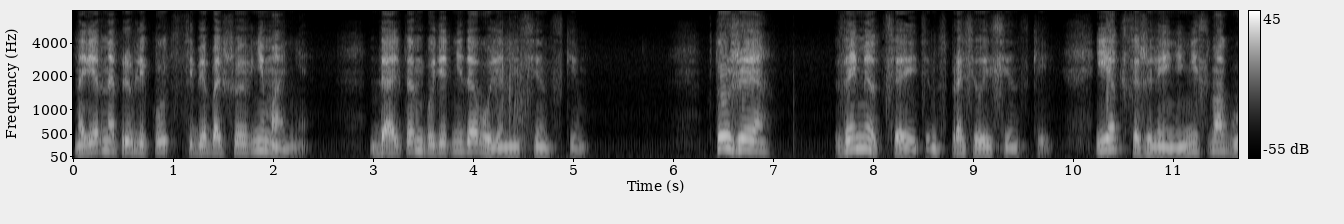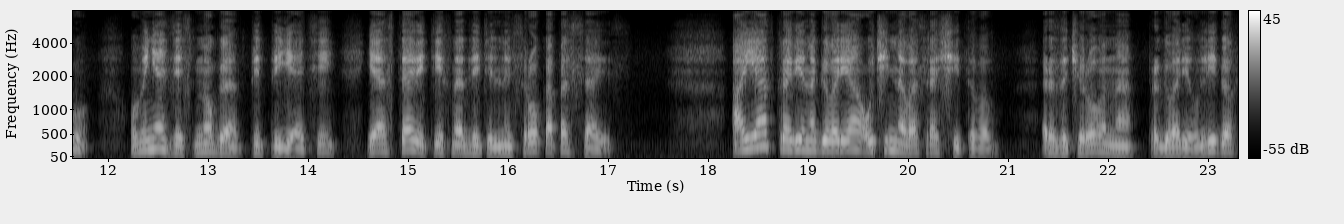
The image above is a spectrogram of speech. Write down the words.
наверное, привлекут к себе большое внимание. Дальтон будет недоволен Исинским. Кто же займется этим?» — спросил Исинский. «Я, к сожалению, не смогу. У меня здесь много предприятий, и оставить их на длительный срок опасаюсь». «А я, откровенно говоря, очень на вас рассчитывал», — разочарованно проговорил Лигов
